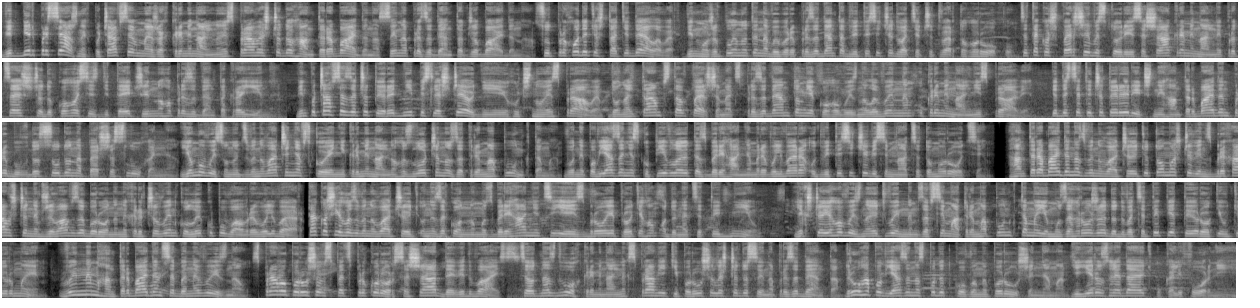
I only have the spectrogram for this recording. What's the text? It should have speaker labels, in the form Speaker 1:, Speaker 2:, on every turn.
Speaker 1: Відбір присяжних почався в межах кримінальної справи щодо Гантера Байдена, сина президента Джо Байдена. Суд проходить у штаті Делавер. Він може вплинути на вибори президента 2024 року. Це також перший в історії США кримінальний процес щодо когось із дітей чинного президента країни. Він почався за чотири дні після ще однієї гучної справи. Дональд Трамп став першим екс-президентом, якого визнали винним у кримінальній справі. 54-річний Гантер Байден прибув до суду на перше слухання. Йому висунуть звинувачення в скоєнні кримінального злочину за трьома пунктами. Вони пов'язані з купівлею та зберіганням револьвера у 2018 році. Гантера Байдена звинувачують у тому, що він збрехав, що не вживав заборонених речовин, коли купував револьвер. Також його звинувачують у незаконному зберіганні цієї зброї протягом 11 днів. Якщо його визнають винним за всіма трьома пунктами, йому загрожує до 25 років тюрми. Винним Гантер Байден себе не визнав. Справу порушив спецпрокурор США Девід Вайс. Це одна з двох кримінальних справ, які порушили щодо сина президента. Друга пов'язана з податковими порушеннями. Її розглядають у Каліфорнії.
